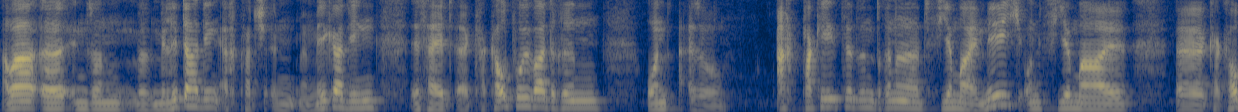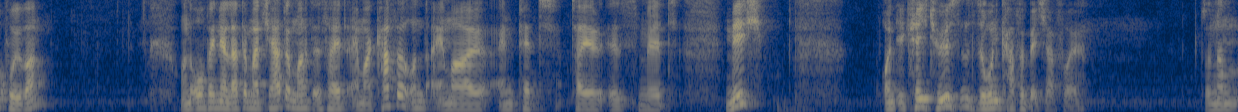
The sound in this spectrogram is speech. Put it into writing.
Aber äh, in so einem Melitta-Ding, ach Quatsch, in einem Milka-Ding ist halt äh, Kakaopulver drin und also acht Pakete sind drin, viermal Milch und viermal äh, Kakaopulver. Und auch wenn ihr Latte Macchiato macht, ist halt einmal Kaffee und einmal ein Pet-Teil ist mit Milch. Und ihr kriegt höchstens so einen Kaffeebecher voll. So eine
